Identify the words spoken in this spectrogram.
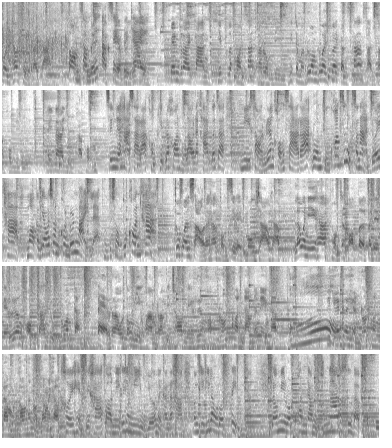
คนเข้าสู่รายการต่อมสำนึกอักเสบหรือไงเป็นรายการคลิปละครสั้นอารมณ์ดี ที่จะมาร่วมด้วยช่วยกันสร้างสรรค์สังคมดีๆ ให้น่าอยู่ครับผม ซึ่งเนื้อหาสาระของคลิปละครของเรานะคะ ก็จะมีสอนเรื่องของสาระรวมถึงความสนุกสนานด้วยค่ะ เหมาะกับเยาวชนคนรุ่นใหม่และคุณผู้ชมทุกคนค่ะ ทุกวันเสาร์นะครับผม 11 โมงเช้าครับ แล้ววันนี้ครับผมจะขอเปิดประเด็นในเรื่องของการอยู่ร่วมกัน แต่เราต้องมีความรับผิดชอบในเรื่องของรถควันดำนั่นเองครับ โอ้ พี่เกรซเคยเห็นรถควันดำบนท้องถนนบ้างไหมครับ เคยเห็นสิคะตอนนี้ก็ยังมีอยู่เยอะเหมือนกันนะคะ บางทีที่เรารถติดเนี่ยแล้วมีรถควันดำอยู่ข้างหน้าก็คือแบบโอ้โห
